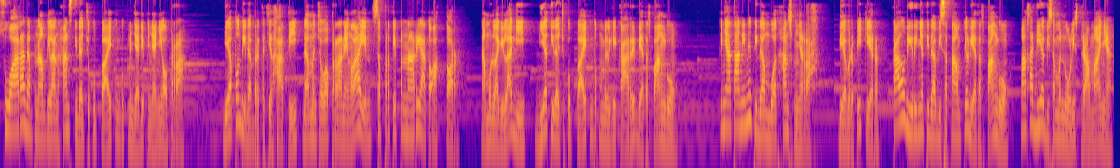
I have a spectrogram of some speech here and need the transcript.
suara dan penampilan Hans tidak cukup baik untuk menjadi penyanyi opera. Dia pun tidak berkecil hati dan mencoba peran yang lain seperti penari atau aktor. Namun lagi-lagi, dia tidak cukup baik untuk memiliki karir di atas panggung. Kenyataan ini tidak membuat Hans menyerah. Dia berpikir, kalau dirinya tidak bisa tampil di atas panggung, maka dia bisa menulis dramanya.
